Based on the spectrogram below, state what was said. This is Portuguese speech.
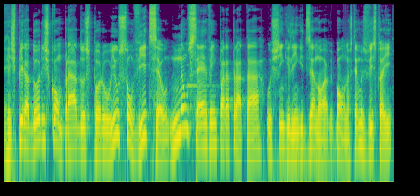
Respiradores comprados por Wilson Witzel não servem para tratar o Xing Ling 19. Bom, nós temos visto aí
